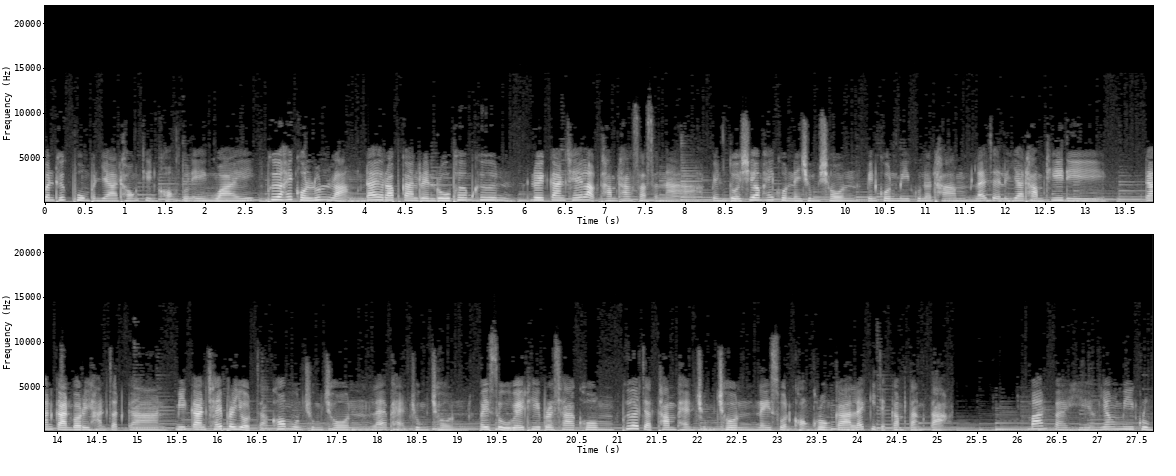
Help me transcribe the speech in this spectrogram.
บันทึกภูมิปัญญาท้องถิ่นของตนเองไว้ เพื่อให้คนรุ่นหลังได้รับการเรียนรู้เพิ่มขึ้น โดยการใช้หลักธรรมทางศาสนา เป็นตัวเชื่อมให้คนในชุมชน เป็นคนมีคุณธรรม และจริยธรรมที่ดี ด้านการบริหารจัดการ มีการใช้ประโยชน์จากข้อมูลชุมชน และแผนชุมชน ไปสู่เวทีประชาคม เพื่อจัดทำแผนชุมชน ในส่วนของโครงการและกิจกรรมต่างๆ บ้านป่าเหียงยังมีกลุ่ม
